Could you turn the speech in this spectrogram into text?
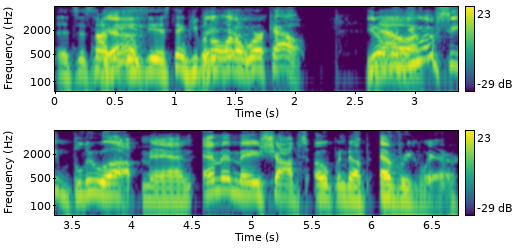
It's it's not the easiest thing. People They- don't want to work out. You know, Now, when uh, UFC blew up, man, MMA shops opened up everywhere.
